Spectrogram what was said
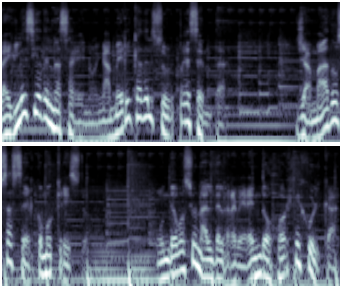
La Iglesia del Nazareno en América del Sur presenta Llamados a ser como Cristo, un devocional del reverendo Jorge Julca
